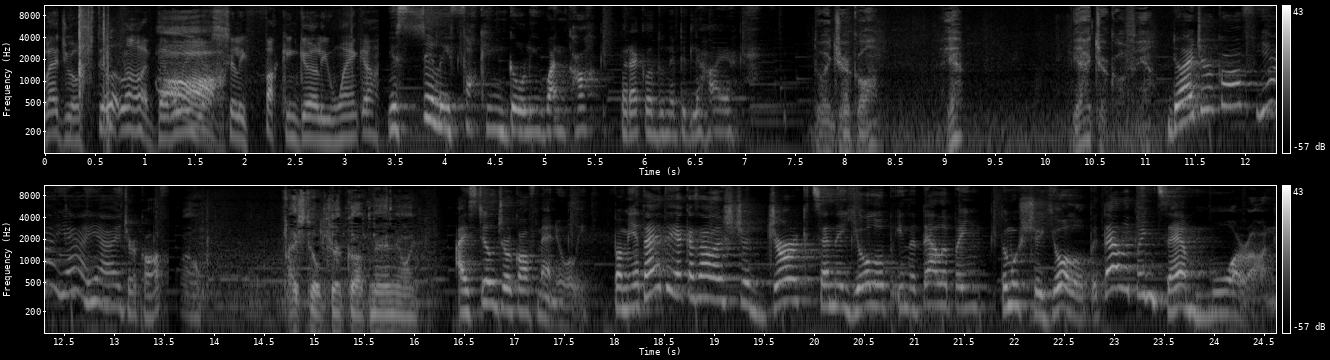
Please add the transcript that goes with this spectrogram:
Glad you're still alive, Beverly, you silly fucking girly wanker. You silly fucking goalie wanka. Перекладу не підлягає. Do I jerk off? Yeah. Yeah, I jerk off, yeah. Do I jerk off? Yeah, yeah, yeah, I jerk off. Well, I still jerk off manually. I still jerk off manually. Пам'ятаєте, я казала, що jerk – це не йолоп і не телепень, тому що йолоп і телепень – це moron.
